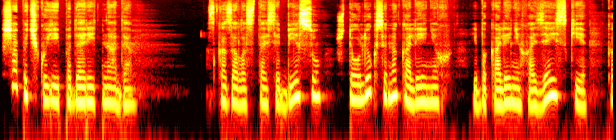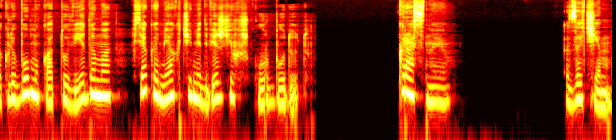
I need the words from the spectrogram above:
«Шапочку ей подарить надо», — сказала Стася бесу, что улегся на коленях, ибо колени хозяйские, как любому коту ведомо, всяко мягче медвежьих шкур будут. «Красную». «Зачем?»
